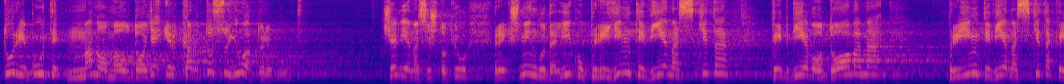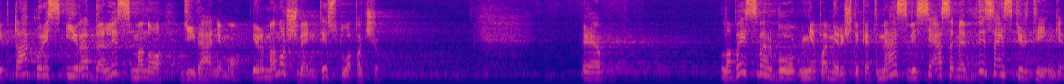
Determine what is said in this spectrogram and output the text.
turi būti mano maldoje ir kartu su juo turi būti. Čia vienas iš tokių reikšmingų dalykų - priimti vienas kitą kaip Dievo dovana priimti vienas kitą kaip tą, kuris yra dalis mano gyvenimo ir mano šventės tuo pačiu. E, labai svarbu nepamiršti, kad mes visi esame visai skirtingi.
